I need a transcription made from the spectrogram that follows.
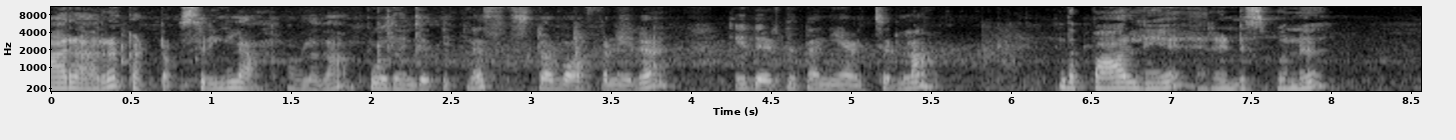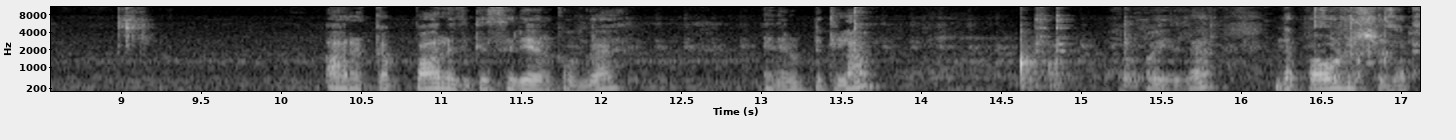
ஆற ஆற கட்டும் சரிங்களா? அவ்வளோதான் போதும் இந்த திக்னஸ் ஸ்டவ் ஆஃப் பண்ணிடுறேன் இதை எடுத்து தனியாக வச்சிடலாம். இந்த பால்லையே ரெண்டு ஸ்பூனு. அரை கப் பால் இதுக்கு சரியாக இருக்குங்க. இதை விட்டுக்கலாம். இப்போ இதில் இந்த பவுடர் சுகர்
